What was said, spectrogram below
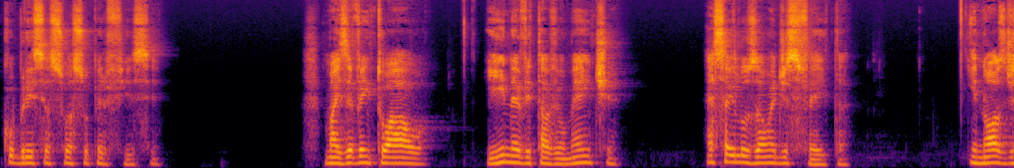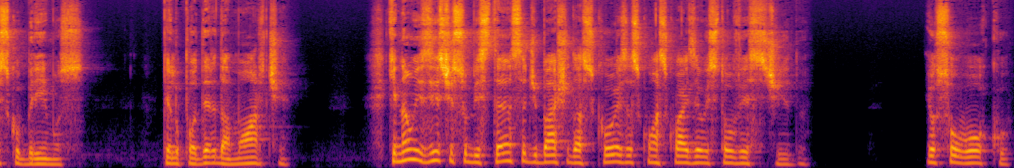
cobrisse a sua superfície. Mas eventual e inevitavelmente, essa ilusão é desfeita. E nós descobrimos pelo poder da morte, que não existe substância debaixo das coisas com as quais eu estou vestido. Eu sou oco,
